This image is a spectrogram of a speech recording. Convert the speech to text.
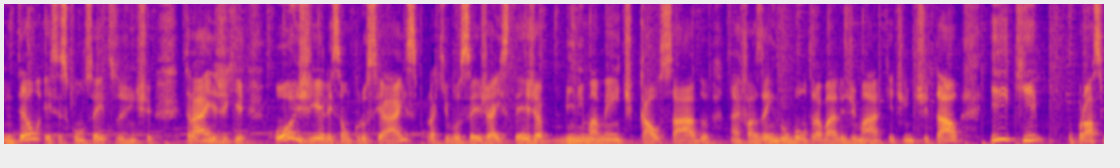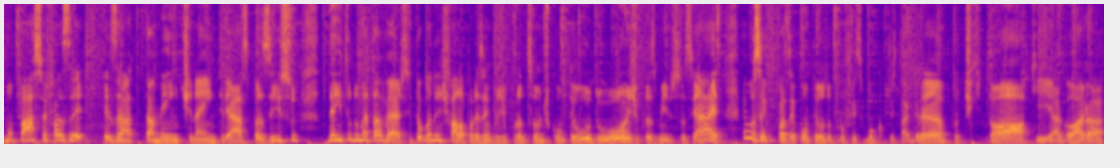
Então, esses conceitos a gente traz de que hoje eles são cruciais para que você já esteja minimamente calçado, né? fazendo um bom trabalho de marketing digital e que o próximo passo é fazer exatamente né, entre aspas, isso dentro do metaverso. Então, quando a gente fala, por exemplo, de produção de conteúdo hoje para as mídias sociais, é você fazer conteúdo para o Facebook, para o Instagram, para o TikTok, agora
